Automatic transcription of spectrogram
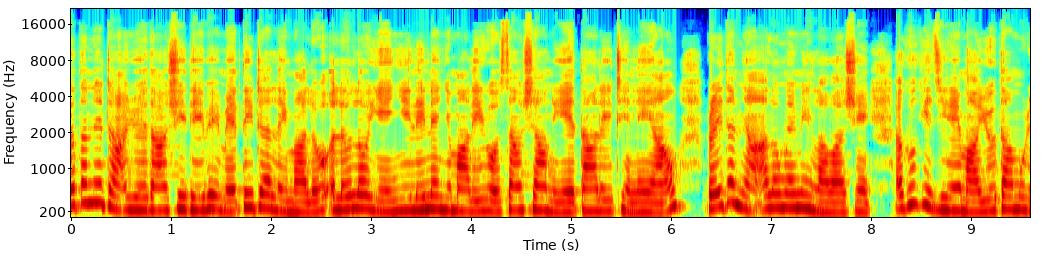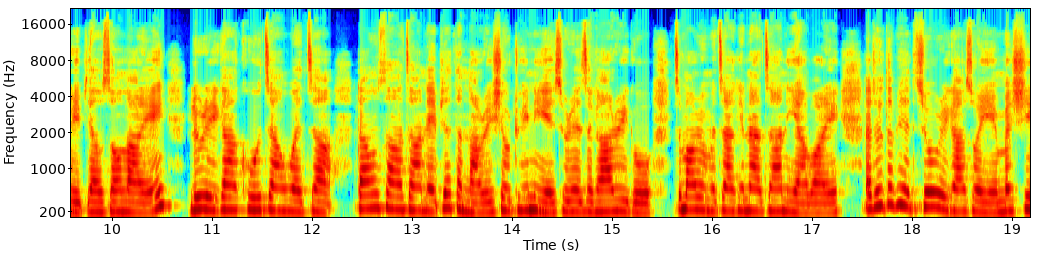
က်သနှစ်တာအရွယ်သားရှိသေးပေမဲ့တိတက်လိမ်မလို့အလုံးလုံးရင်ညီလေးနဲ့ညီမလေးကိုစောင့်ရှောက်နေတဲ့သားလေးထင်လင်းအောင်ပရိသတ်များအားလုံးပဲမင်္ဂလာပါရှင်အခုခေတ်ကြီးထဲမှာရိုးသားမှုတွေပျောက်ဆုံးလာတယ်လူတွေကခိုးကြဝက်ကြတောင်းစားကြနဲ့ပြဿနာတွေရှုပ်ထွေးနေရဆိုတဲ့စကားတွေကိုကျမတို့မကြခင်နာကြားနေရပါတယ်အထူးသဖြင့်တချို့တွေကဆိုရင်မရှိ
